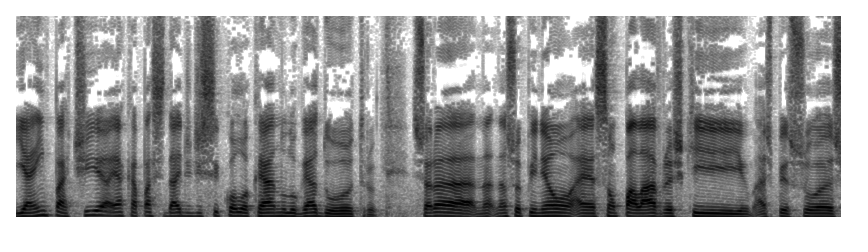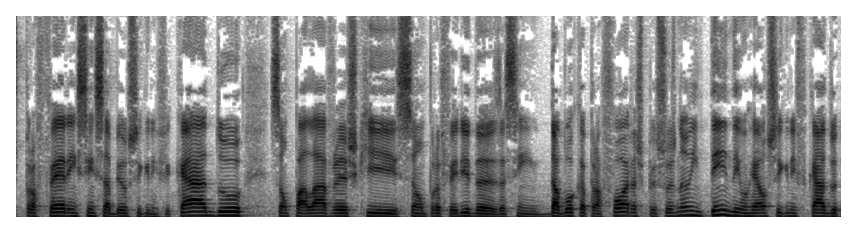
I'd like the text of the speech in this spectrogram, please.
E a empatia é a capacidade de se colocar no lugar do outro. Senhora, na, na sua opinião, é, são palavras que as pessoas proferem sem saber o significado? São palavras que são proferidas assim da boca para fora? As pessoas não entendem o real significado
